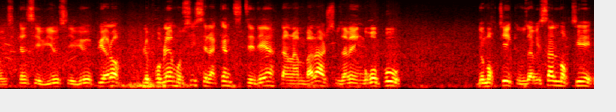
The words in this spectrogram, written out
Oui, quand c'est vieux, c'est vieux. Puis alors, le problème aussi, c'est la quantité d'air dans l'emballage. Si vous avez un gros pot de mortier, que vous avez ça de mortier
